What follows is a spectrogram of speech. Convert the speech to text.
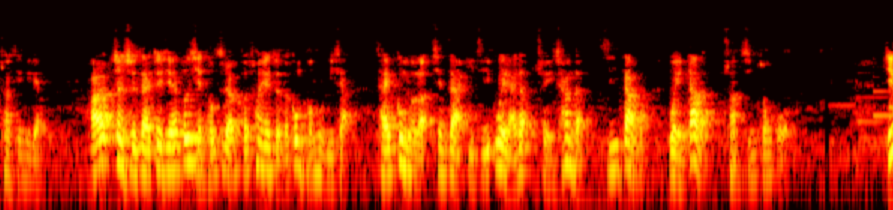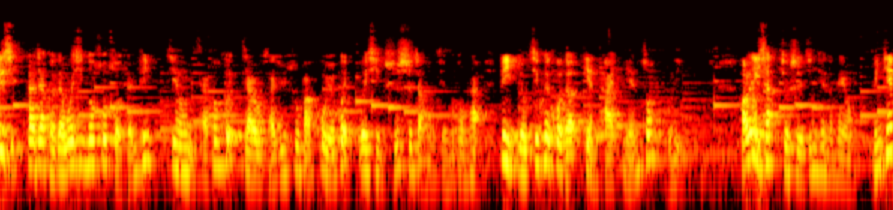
创新力量。而正是在这些风险投资人和创业者的共同努力下，才共有了现在以及未来的璀璨的、激荡的、伟大的创新中国。即日起，大家可在微信中搜索“全拼金融理财峰会”，加入财经书房会员会，微信实时掌握节目动态，并有机会获得电台年终福利。好了，以上就是今天的内容。明天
